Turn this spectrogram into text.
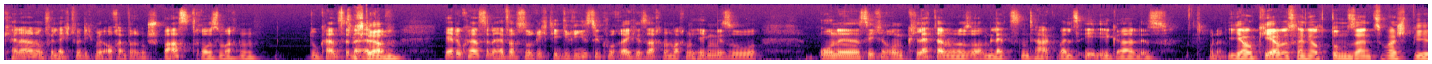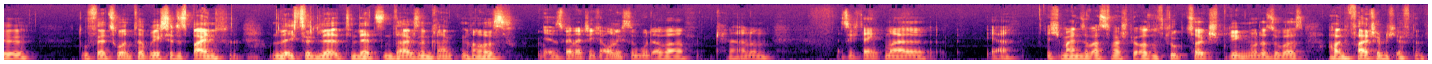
Keine Ahnung, vielleicht würde ich mir auch einfach einen Spaß draus machen. Du kannst Zu dann sterben. einfach. Ja, du kannst dann einfach so richtig risikoreiche Sachen machen. Irgendwie so ohne Sicherung klettern oder so am letzten Tag, weil es eh egal ist. Oder? Ja, okay, aber es kann ja auch dumm sein. Zum Beispiel, du fällst runter, brichst dir das Bein und legst du den letzten Tag so im Krankenhaus. Ja, das wäre natürlich auch nicht so gut, aber keine Ahnung. Also ich denke mal, ja, Ich meine, sowas zum Beispiel aus dem Flugzeug springen oder sowas, aber den Fallschirm nicht öffnen.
